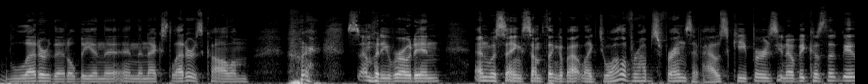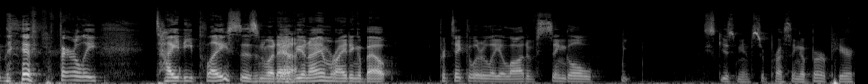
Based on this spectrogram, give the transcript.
letter that'll be in the in the next letters column, where somebody wrote in and was saying something about like, do all of Rob's friends have housekeepers? You know, because they they have fairly tidy places and what have Yeah. you. And I am writing about particularly a lot of single. Excuse me, I'm suppressing a burp here.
